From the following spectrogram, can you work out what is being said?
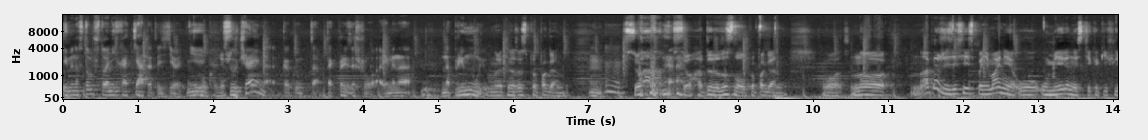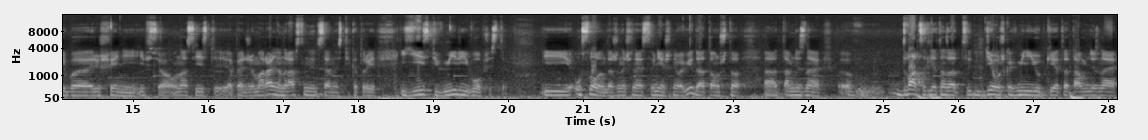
именно в том, что они хотят это сделать. Не ну, случайно, как так произошло, а именно напрямую. Ну, это называется пропаганда. Все, все, от этого слова пропаганда. Вот. Но, опять же, здесь есть понимание о умеренности каких-либо решений, и все. У нас есть, опять же, морально-нравственные ценности, которые есть в мире и в обществе. И условно, даже начиная с внешнего вида, о том, что э, там, не знаю, 20 лет назад девушка в мини-юбке, это там, не знаю,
